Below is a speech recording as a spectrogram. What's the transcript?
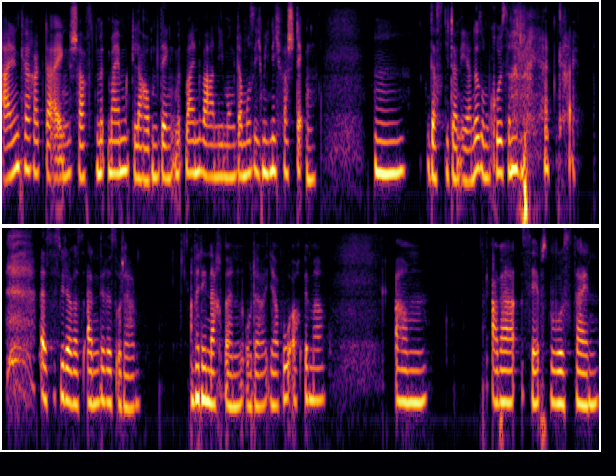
allen Charaktereigenschaften, mit meinem Glauben, Denken, mit meinen Wahrnehmungen. Da muss ich mich nicht verstecken. Mm, das geht dann eher, ne, so im größeren Kreis. Es ist wieder was anderes oder bei den Nachbarn oder ja, wo auch immer. Ähm, aber Selbstbewusstsein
